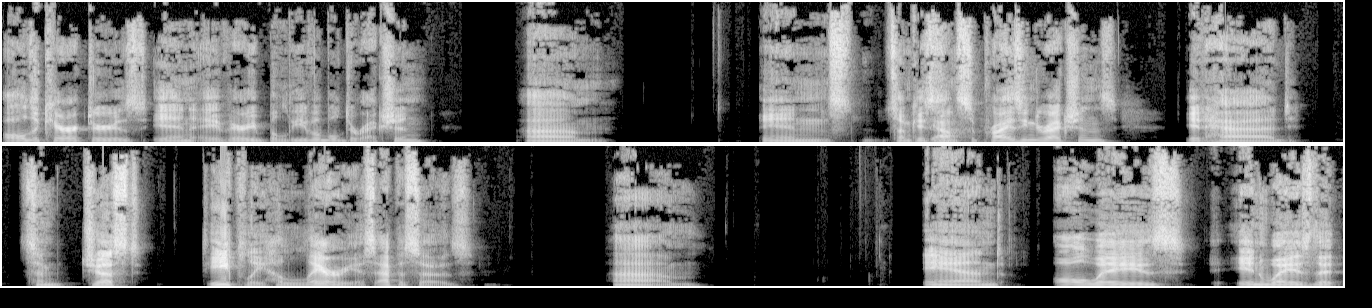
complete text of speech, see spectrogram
all the characters in a very believable direction. Um, in some cases, yeah. in surprising directions. It had some just deeply hilarious episodes. Um, and always in ways that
